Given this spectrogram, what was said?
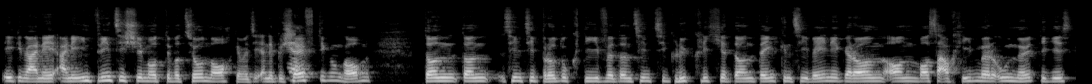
irgendeine eine intrinsische Motivation nachgehen, wenn sie eine Beschäftigung ja. haben, dann, dann sind sie produktiver, dann sind sie glücklicher, dann denken sie weniger an, an was auch immer unnötig ist.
